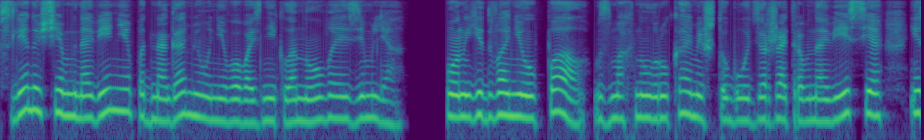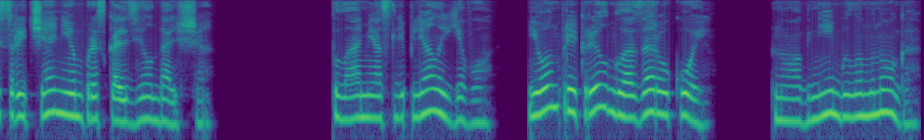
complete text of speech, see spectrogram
В следующее мгновение под ногами у него возникла новая земля. Он едва не упал, взмахнул руками, чтобы удержать равновесие, и с рычанием проскользил дальше. Пламя ослепляло его, и он прикрыл глаза рукой. Но огней было много.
